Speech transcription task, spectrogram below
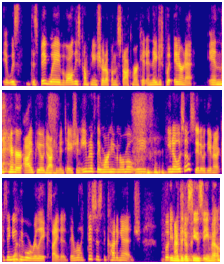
it was this big wave of all these companies showed up on the stock market and they just put internet in their ipo documentation even if they weren't even remotely you know, associated with the internet because they knew Yeah. people were really excited. They were like, "This is the cutting edge." But Even if they just used email.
